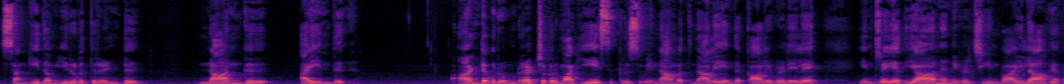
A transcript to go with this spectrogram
சங்கீதம் இருபத்தி ரெண்டு நான்கு ஐந்து. ஆண்டவரும் இரட்சகருமாகி இயேசு கிறிஸ்துவின் நாமத்தினாலே இந்த காலை வேளையிலே இன்றைய தியான நிகழ்ச்சியின் வாயிலாக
